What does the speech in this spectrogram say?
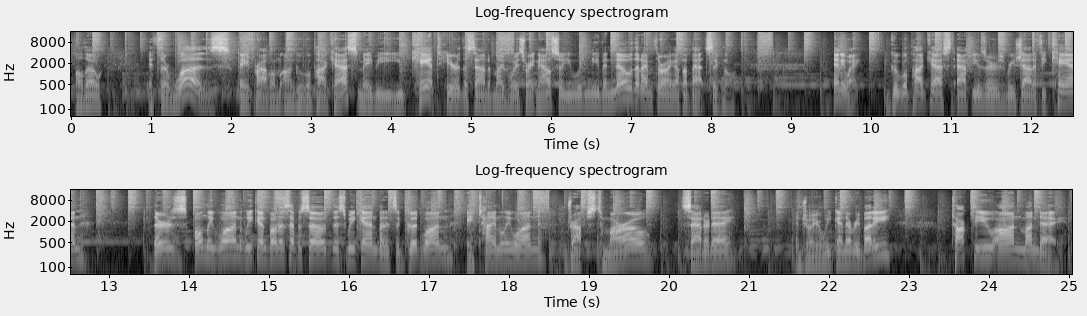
Although if there was a problem on Google Podcasts, maybe you can't hear the sound of my voice right now, so you wouldn't even know that I'm throwing up a bat signal. Anyway, Google Podcast app users, reach out if you can. There's only one weekend bonus episode this weekend, but it's a good one, a timely one. Drops tomorrow, Saturday. Enjoy your weekend, everybody. Talk to you on Monday.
